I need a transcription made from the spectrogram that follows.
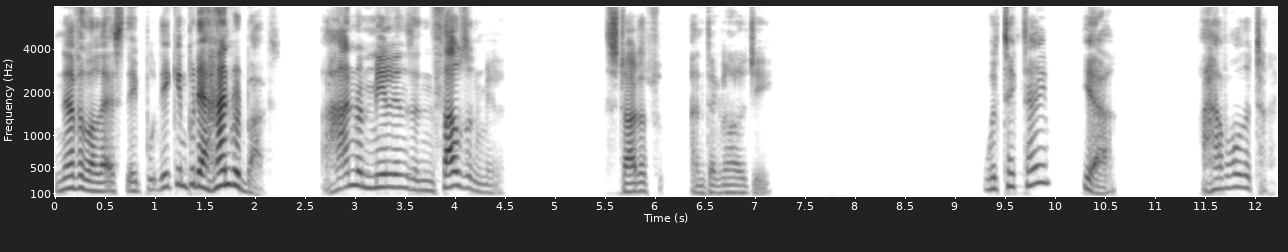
Nevertheless, they put they can put a hundred bucks, a hundred millions and thousand million. Startups and technology will take time. Yeah. I have all the time.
